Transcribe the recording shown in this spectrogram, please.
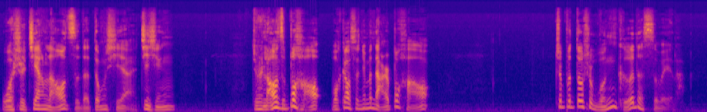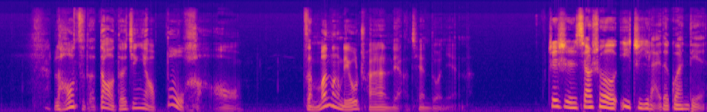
我是将老子的东西啊进行，就是老子不好，我告诉你们哪儿不好。这不都是文革的思维了？老子的《道德经》要不好。怎么能流传两千多年呢？这是销售一直以来的观点。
